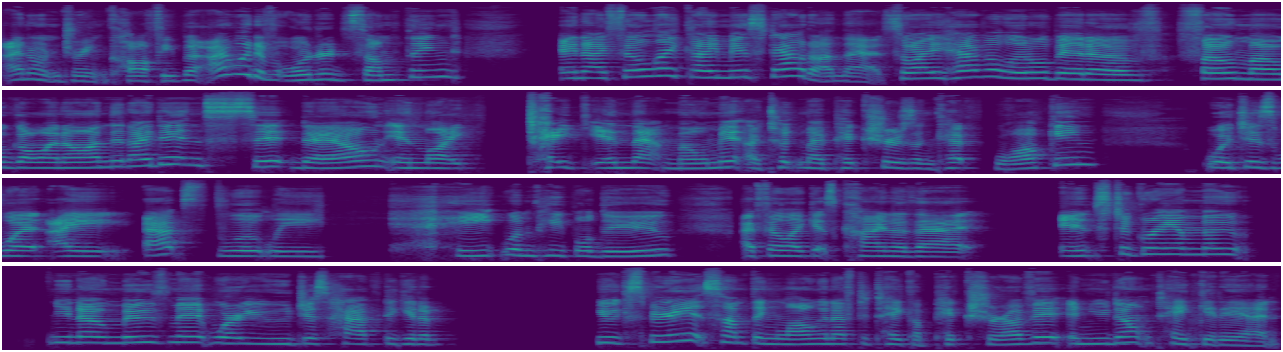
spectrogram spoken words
I don't drink coffee, but I would have ordered something. And I feel like I missed out on that. So I have a little bit of FOMO going on that I didn't sit down and like take in that moment. I took my pictures and kept walking, which is what I absolutely hate when people do. I feel like it's kind of that Instagram, mo- you know, movement where you just have to get a you experience something long enough to take a picture of it and you don't take it in.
